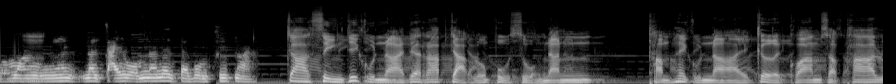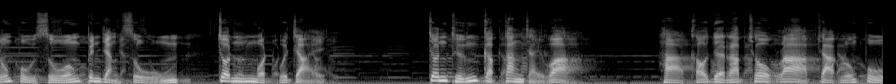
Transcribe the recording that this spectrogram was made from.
ประมาณนี้ในใจผมนะในใจผมคิดนะจากสิ่งที่คุณนายได้รับจากหลวงปู่สวงนั้นทำให้คุณนายเกิดความศรัทธาหลวงปู่สวงเป็นอย่างสูง จนหมดหัวใจ จนถึงกับตั้งใจว่า หากเขาได้รับโชคลาภจากหลวงปู่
